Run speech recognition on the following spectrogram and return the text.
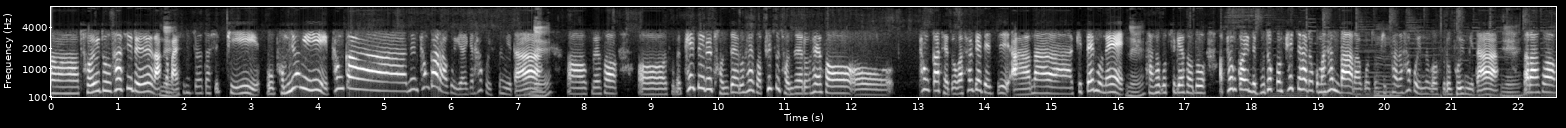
아, 저희도 사실은 아까 네. 말씀드렸다시피 뭐 법령이 평가는 평가라고 이야기를 하고 있습니다. 네. 어, 그래서 어, 폐지를 전제로 해서 필수 전제로 해서 어, 평가 제도가 설계되지 않았기 때문에 네. 자서고 측에서도 아, 평가인데 무조건 폐지하려고만 한다라고 좀 음. 비판을 하고 있는 것으로 보입니다. 네. 따라서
